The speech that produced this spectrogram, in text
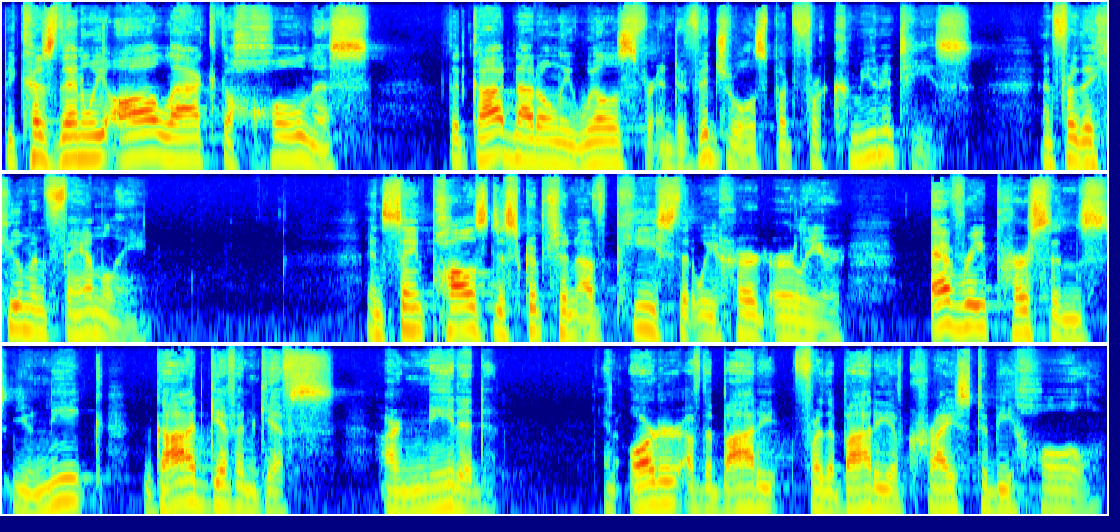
because then we all lack the wholeness that God not only wills for individuals, but for communities and for the human family. In St. Paul's description of peace that we heard earlier, every person's unique, God given gifts are needed in order of the body, for the body of Christ to be whole,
